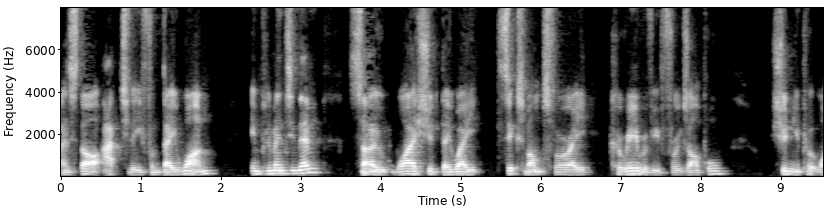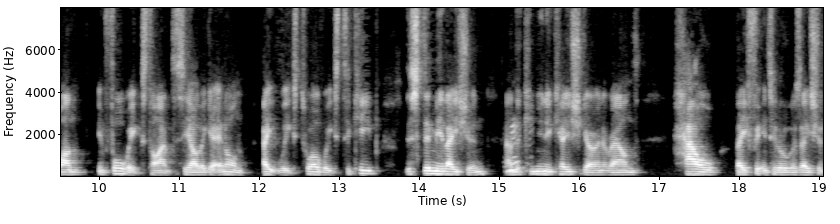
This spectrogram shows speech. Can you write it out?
and start actually from day one implementing them. So mm-hmm. why should they wait six months for a career review, for example? Shouldn't you put one in four weeks' time to see how they're getting on? Eight weeks, 12 weeks to keep the stimulation and mm-hmm. the communication going around how they fit into the organization.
